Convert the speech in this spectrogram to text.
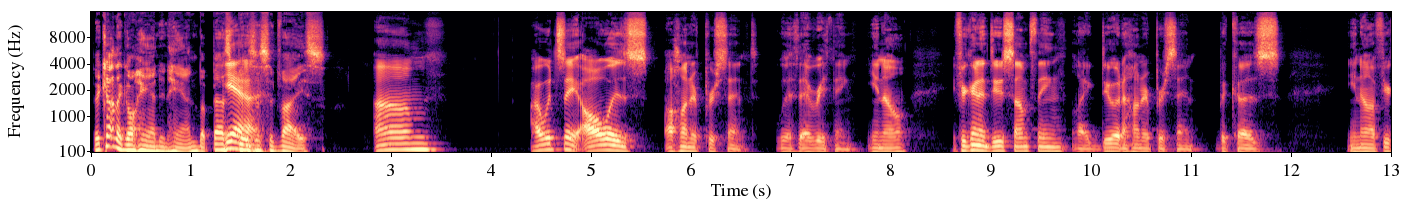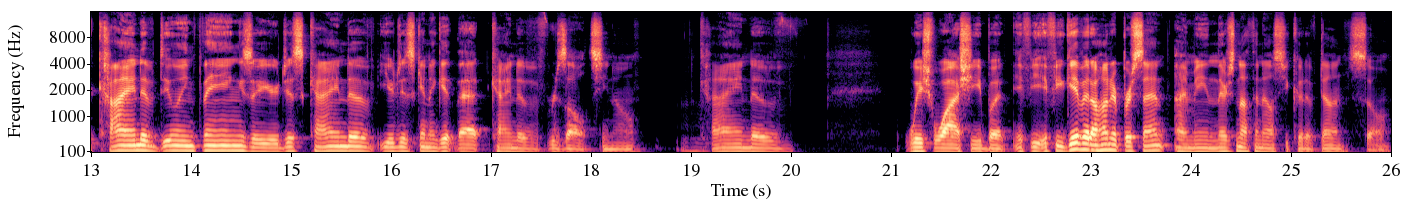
They kind of go hand in hand, but best Yeah. business advice. um, I would say always 100% with everything, you know? If you're going to do something, like do it 100% because you know, if you're kind of doing things or you're just kind of you're just going to get that kind of results, you know. Mm-hmm. Kind of wish-washy, but if you if you give it 100%, I mean, there's nothing else you could have done. So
